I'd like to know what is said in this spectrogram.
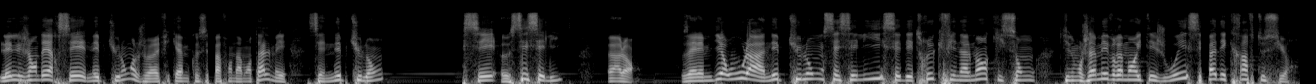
les légendaires, c'est Neptulon. Je vérifie quand même que c'est pas fondamental, mais c'est Neptulon. C'est euh. Alors, vous allez me dire, oula, Neptulon, Cécélie, c'est des trucs finalement qui sont qui n'ont jamais vraiment été joués, c'est pas des crafts sûrs.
